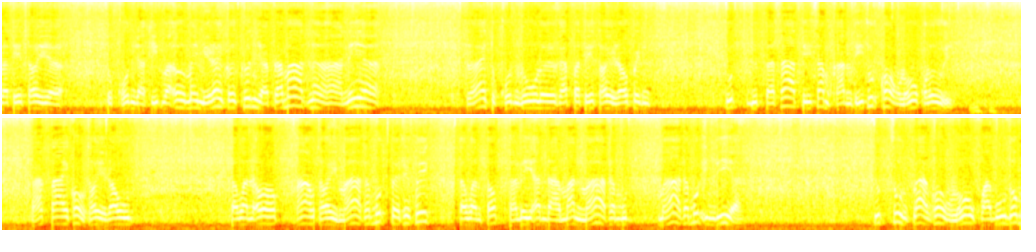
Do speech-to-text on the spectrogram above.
ประเทศไทยทุกคนอย่าคิดว่าเออไม่มีอะไรเกิดขึ้นอย่าประมาทเนื้อหานี้ เราให้ทุกคนรู้เลยครับ ประเทศไทยเราเป็นจุดยุทธศาสตร์ที่สำคัญที่สุดของโลกเลยภาคใต้ของไทยเรา ตะวันออกอ่าวไทยมาสมุทรแปซิฟิก ตะวันตกทะเลอันดามันมาสมุทรมาสมุทรอินเดีย จุดศูนย์กลางของโลกความอุดม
